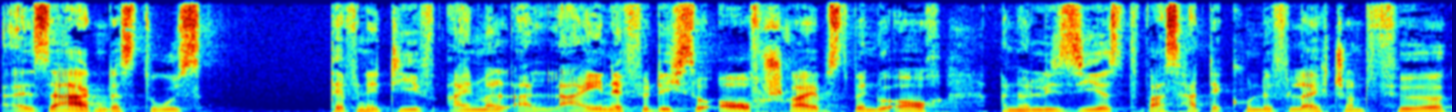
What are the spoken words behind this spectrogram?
äh, sagen, dass du es definitiv einmal alleine für dich so aufschreibst, wenn du auch analysierst, was hat der Kunde vielleicht schon für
